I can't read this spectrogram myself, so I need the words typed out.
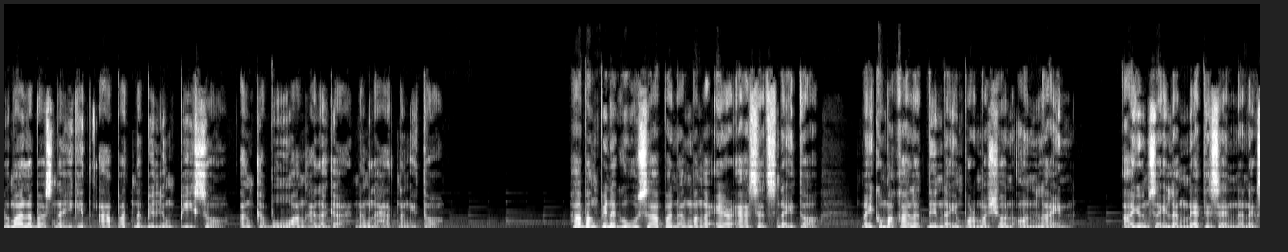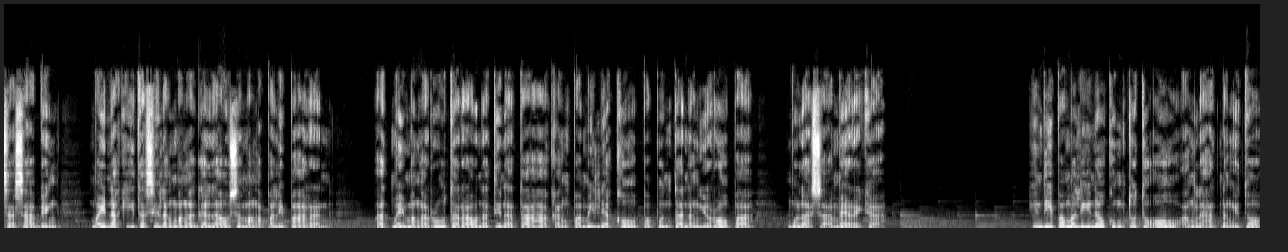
lumalabas na higit 4 na bilyong piso ang kabuuang halaga ng lahat ng ito. Habang pinag-uusapan ang mga air assets na ito, may kumakalat din na impormasyon online. Ayon sa ilang netizen na nagsasabing may nakita silang mga galaw sa mga paliparan at may mga ruta raw na tinatahak ang pamilya ko papunta ng Europa mula sa Amerika. Hindi pa malinaw kung totoo ang lahat ng ito,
